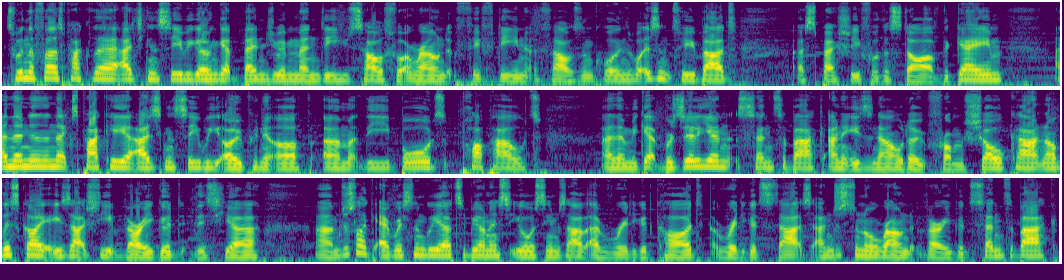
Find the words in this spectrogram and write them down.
So in the first pack there, as you can see, we go and get Benjamin Mendy, who sells for around 15,000 coins, what isn't too bad especially for the start of the game. And then in the next pack here, as you can see, we open it up. Um, the boards pop out. And then we get Brazilian centre-back, and it is Naldo from Schalke. Now, this guy is actually very good this year. Um, just like every single year, to be honest, he always seems to have a really good card, really good stats, and just an all-round very good centre-back.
